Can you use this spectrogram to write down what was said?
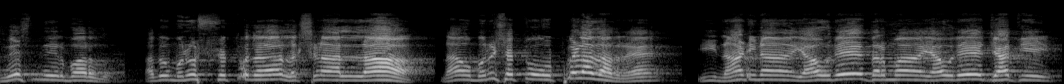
ದ್ವೇಷದಿಂದ ಇರಬಾರದು. ಅದು ಮನುಷ್ಯತ್ವದ ಲಕ್ಷಣ ಅಲ್ಲ. ನಾವು ಮನುಷ್ಯತ್ವ ಒಪ್ಕೊಳ್ಳೋದಾದ್ರೆ ಈ ನಾಡಿನ ಯಾವುದೇ ಧರ್ಮ, ಯಾವುದೇ ಜಾತಿ,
